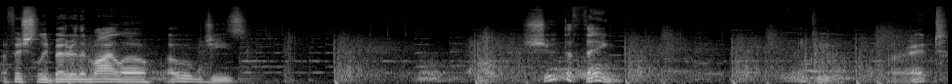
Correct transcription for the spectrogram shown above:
Officially better than Milo. Oh, jeez. Shoot the thing. Thank you. Alright.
